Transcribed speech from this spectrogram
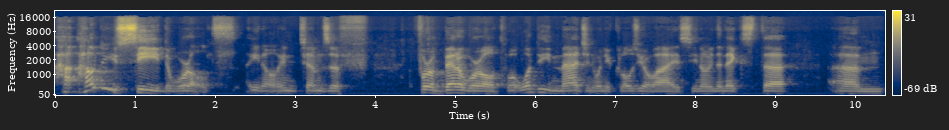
how, how do you see the world, you know, in terms of for a better world? What, what do you imagine when you close your eyes, you know, in the next uh, um,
